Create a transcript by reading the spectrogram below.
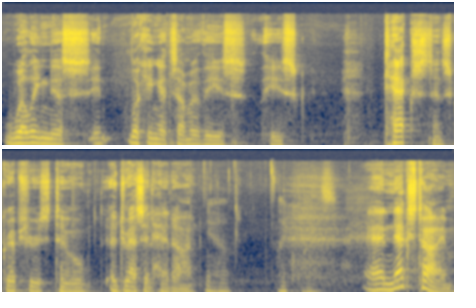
willingness in looking at some of these these texts and scriptures to address it head on. yeah, likewise. And next time,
